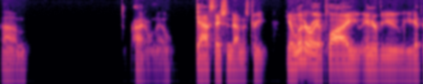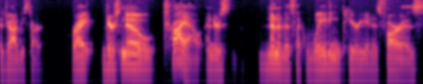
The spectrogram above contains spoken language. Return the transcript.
um I don't know, gas station down the street. You literally apply, you interview, you get the job, you start, right? There's no tryout and there's none of this like waiting period as far as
